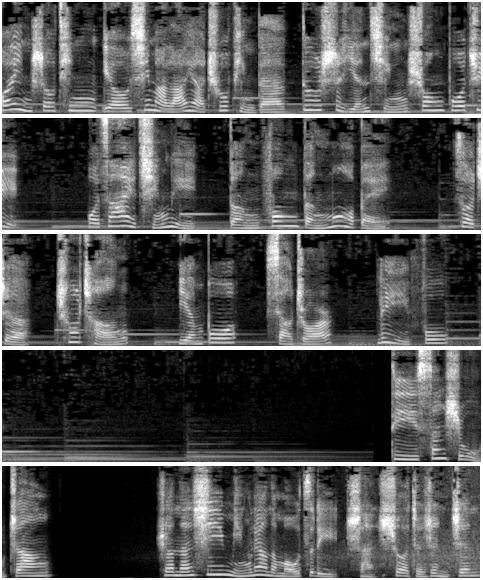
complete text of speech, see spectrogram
欢迎收听由喜马拉雅出品的都市言情双播剧《我在爱情里等风等漠北》，作者初城，演播小卓儿、丽夫。第三十五章，阮南希明亮的眸子里闪烁着认真，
